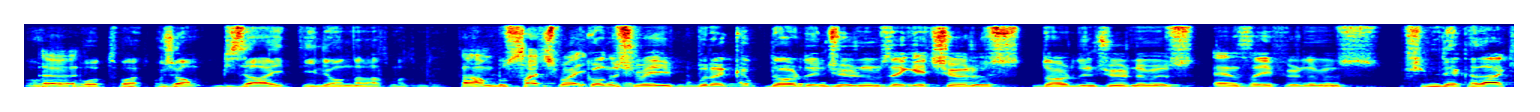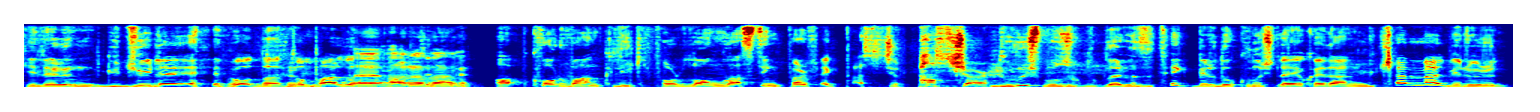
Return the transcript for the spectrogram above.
Orada Evet. bot var. Hocam bize ait değil ya ondan atmadım dedim. Tamam bu saçma konuşmayı bırakıp dördüncü ürünümüze geçiyoruz. Dördüncü ürünümüz en zayıf ürünümüz. Şimdiye kadarkilerin gücüyle o da toparladı. Ee, aradan Upcore One Click for Long Lasting Perfect Posture. Posture. Duruş bozukluklarınızı tek bir dokunuşla yok eden mükemmel bir ürün.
